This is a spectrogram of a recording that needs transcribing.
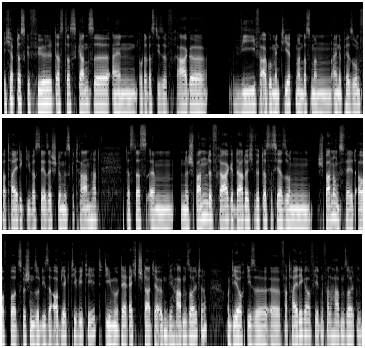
Ich habe das Gefühl, dass das Ganze ein oder dass diese Frage wie verargumentiert man, dass man eine Person verteidigt, die was sehr, sehr Schlimmes getan hat, dass das ähm, eine spannende Frage dadurch wird, dass es ja so ein Spannungsfeld aufbaut zwischen so dieser Objektivität, die der Rechtsstaat ja irgendwie haben sollte und die auch diese äh, Verteidiger auf jeden Fall haben sollten,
